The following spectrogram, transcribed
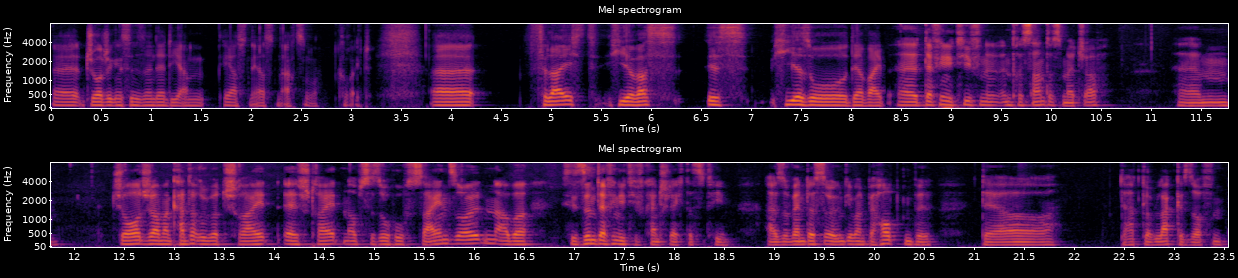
Äh, Georgia gegen Cincinnati am 1.1.18 Uhr, korrekt. Äh, vielleicht hier, was ist hier so der Vibe? Äh, definitiv ein interessantes Matchup. Ähm, Georgia, man kann darüber streit, äh, streiten, ob sie so hoch sein sollten, aber sie sind definitiv kein schlechtes Team. Also wenn das irgendjemand behaupten will, der, der hat, glaube ich, Lack gesoffen.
